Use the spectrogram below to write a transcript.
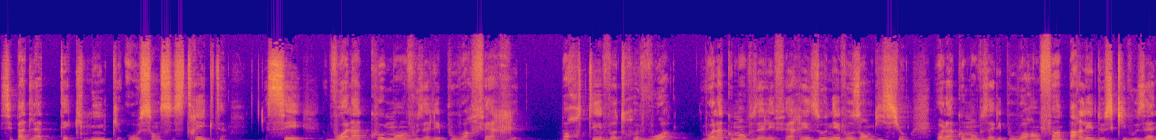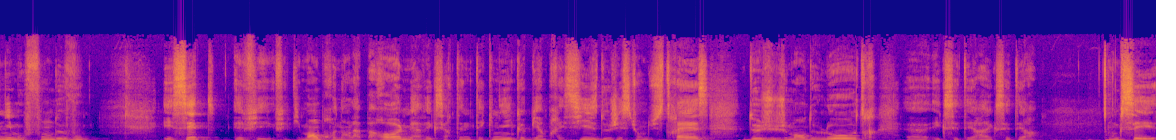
c'est pas de la technique au sens strict, c'est voilà comment vous allez pouvoir faire porter votre voix. Voilà comment vous allez faire résonner vos ambitions. Voilà comment vous allez pouvoir enfin parler de ce qui vous anime au fond de vous. Et c'est effectivement en prenant la parole, mais avec certaines techniques bien précises de gestion du stress, de jugement de l'autre, etc., etc. Donc c'est,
